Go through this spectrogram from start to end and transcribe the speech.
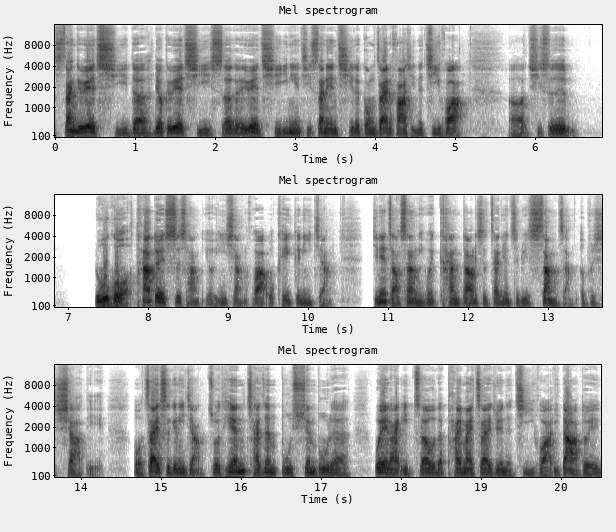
三个月期的、六个月期、十二个月期、一年期、三年期的公债的发行的计划。呃，其实如果它对市场有影响的话，我可以跟你讲，今天早上你会看到的是债券殖利率上涨，而不是下跌。我再一次跟你讲，昨天财政部宣布了未来一周的拍卖债券的计划一大堆。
